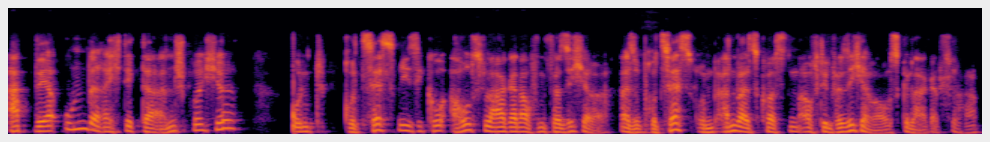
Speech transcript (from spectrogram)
Abwehr unberechtigter Ansprüche und Prozessrisiko auslagern auf den Versicherer, also Prozess- und Anwaltskosten auf den Versicherer ausgelagert zu haben.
